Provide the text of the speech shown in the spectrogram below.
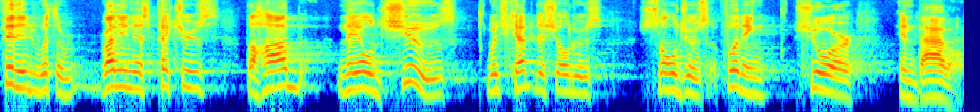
fitted with the readiness pictures the hob-nailed shoes which kept the shoulders, soldiers' footing sure in battle.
